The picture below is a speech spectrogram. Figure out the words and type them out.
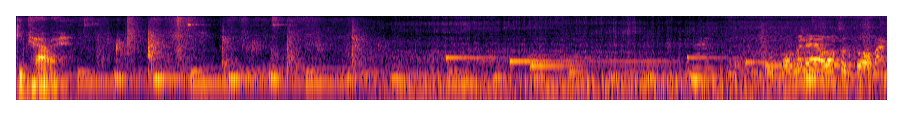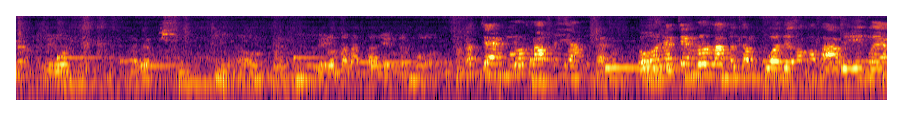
กินข้าวไหมผม วนตัวมานะไม่รู้น่าจะนี่เอารถมารับได้เย็นตะโฟเขาแจ้งรถรับหรือยังใช่ครับโอ้ถ้าแจ้งรถรับไม่ต้องกลัวเดี๋ยวเขาก็พาไปเองแหละ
